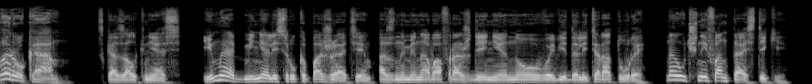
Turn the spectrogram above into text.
«По рукам», — сказал князь, и мы обменялись рукопожатием, ознаменовав рождение нового вида литературы — научной фантастики,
